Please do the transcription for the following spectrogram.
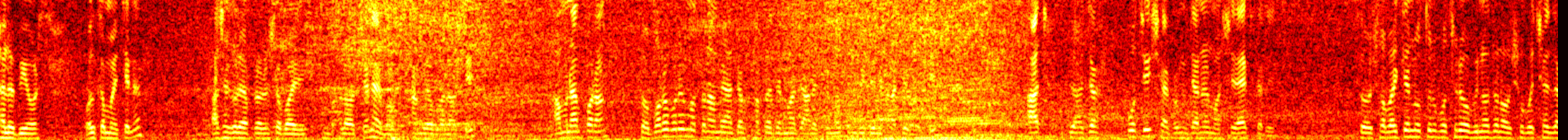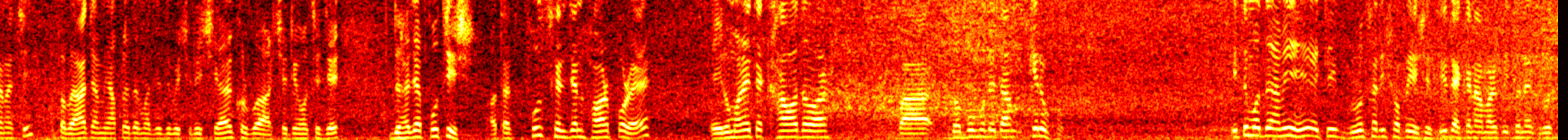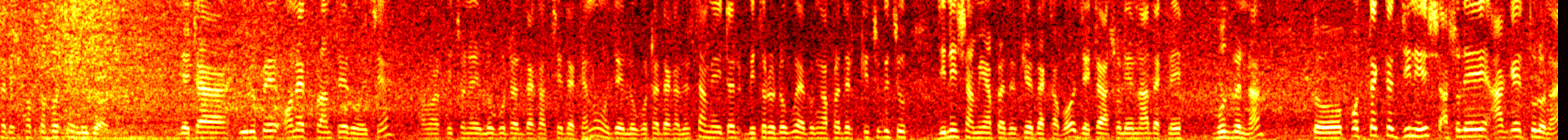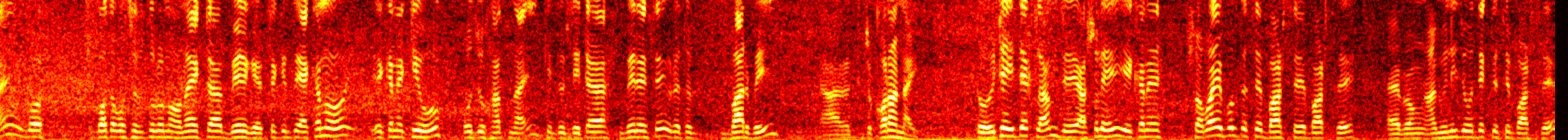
Hello viewers welcome my channel আশা করি আপনারা সবাই ভালো আছেন এবং আমিও ভালো আছি। আমার নাম পরাণ। সো বরাবরের মতন আমি আজ আপনাদের মাঝে আরেকটি নতুন ভিডিও হাজির হচ্ছি। আজ দু হাজার পঁচিশ এবং জানুয়ারি মাসের এক তারিখ। সো সবাইকে নতুন বছরের অভিনন্দন ও শুভেচ্ছা জানাচ্ছি। তবে আজ আমি আপনাদের মাঝে যে বিষয়টি শেয়ার করব, আর সেটি হচ্ছে যে দু হাজার পঁচিশ, অর্থাৎ ফুল সেলজেন হওয়ার পরে এই রোমানিতে খাওয়া দাওয়ার বা দ্রব্যমূল্যের দাম কীরকম? ইতিমধ্যে আমি একটি গ্রোসারি শপে এসেছি। দেখেন আমার পিছনে গ্রোসারি শপটা হচ্ছে লিডর যেটা ইউরোপে অনেক প্রান্তে রয়েছে। আমার পিছনে লোগোটা দেখাচ্ছে, দেখেন ও যে লোগোটা দেখা যাচ্ছে। আমি এটার ভিতরে ঢুকবো এবং আপনাদের কিছু কিছু জিনিস আমি আপনাদেরকে দেখাবো, যেটা আসলে না দেখলে বুঝবেন না। তো প্রত্যেকটা জিনিস আসলে আগের তুলনায় গত বছরের তুলনায় অনেকটা বেড়ে গেছে। কিন্তু এখনও এখানে কেউ অজুহাত নাই। কিন্তু যেটা বেড়েছে, ওটা তো বাড়বেই, আর কিছু করা নাই। তো এটাই দেখলাম যে আসলে এখানে সবাই বলতেছে বাড়ছে বাড়ছে এবং আমি নিজেও দেখতেছি বাড়ছে।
